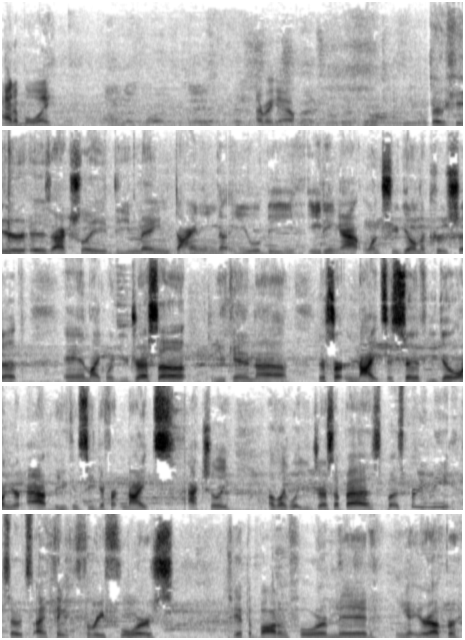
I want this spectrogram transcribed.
Attaboy. There we go. So here is actually the main dining that you will be eating at once you get on the cruise ship. And like when you dress up, you can, uh, there's certain nights. So if you go on your app, you can see different nights actually of like what you dress up as, but it's pretty neat. So it's, I think three floors. So you get the bottom floor, mid, and you get your upper.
